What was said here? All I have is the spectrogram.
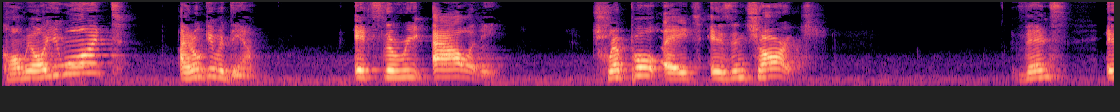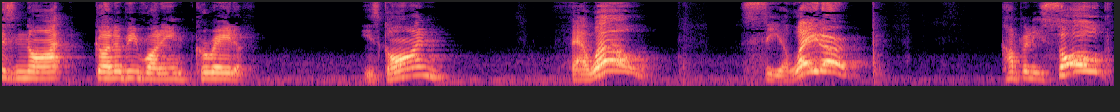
Call me all you want. I don't give a damn. It's the reality. Triple H is in charge. Vince is not going to be running creative. He's gone. Farewell. See you later. Company sold.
